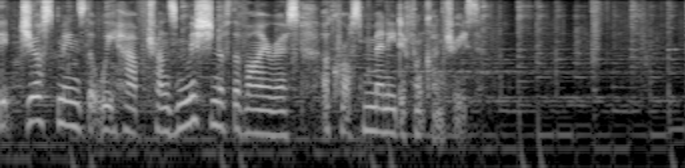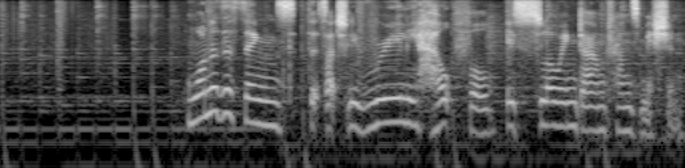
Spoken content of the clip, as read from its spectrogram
It just means that we have transmission of the virus across many different countries. One of the things that's actually really helpful is slowing down transmission.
